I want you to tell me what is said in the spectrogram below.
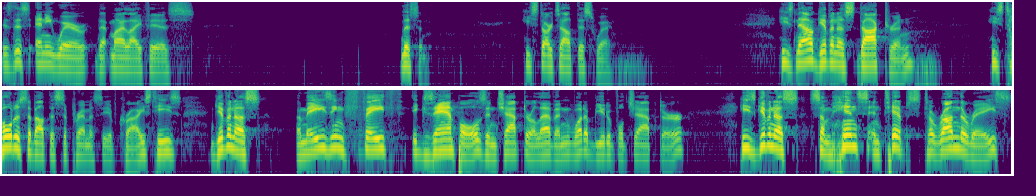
Is this anywhere that my life is? Listen, he starts out this way. He's now given us doctrine. He's told us about the supremacy of Christ. He's given us amazing faith examples in chapter 11. What a beautiful chapter. He's given us some hints and tips to run the race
